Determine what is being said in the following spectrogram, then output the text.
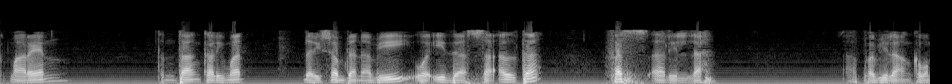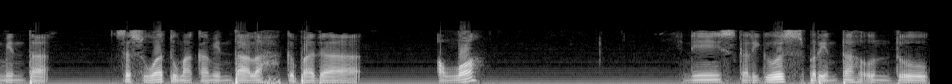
kemarin tentang kalimat dari sabda Nabi wa idza sa'alta fas'alillah. Apabila engkau meminta sesuatu maka mintalah kepada Allah ini sekaligus perintah untuk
